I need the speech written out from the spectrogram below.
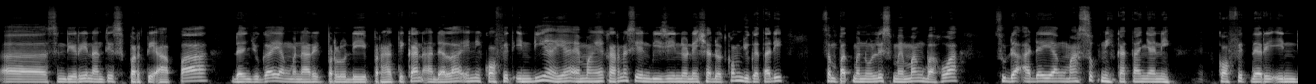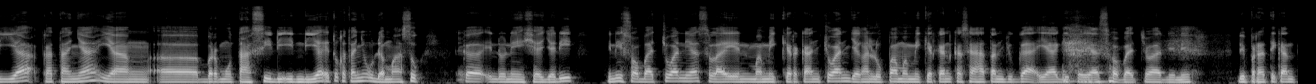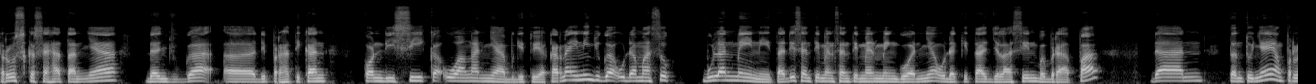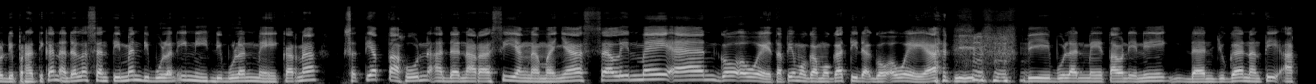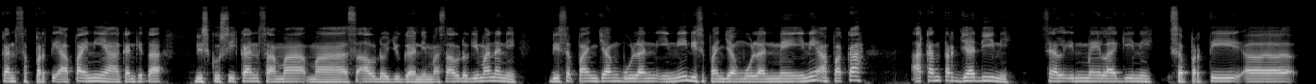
eh, sendiri nanti seperti apa. Dan juga yang menarik perlu diperhatikan adalah ini COVID India ya emang ya. Karena CNBCindonesia.com juga tadi sempat menulis memang bahwa sudah ada yang masuk nih katanya nih. COVID dari India katanya yang eh, bermutasi di India itu katanya udah masuk ke Indonesia. Jadi ini sobat cuan ya selain memikirkan cuan jangan lupa memikirkan kesehatan juga ya gitu ya sobat cuan ini. Diperhatikan terus kesehatannya dan juga eh, diperhatikan kondisi keuangannya begitu ya. Karena ini juga udah masuk bulan Mei nih. Tadi sentimen-sentimen mingguannya udah kita jelasin beberapa dan tentunya yang perlu diperhatikan adalah sentimen di bulan ini, di bulan Mei karena setiap tahun ada narasi yang namanya sell in May and go away. Tapi moga-moga tidak go away ya di di bulan Mei tahun ini dan juga nanti akan seperti apa ini yang akan kita diskusikan sama Mas Aldo juga nih. Mas Aldo gimana nih di sepanjang bulan ini, di sepanjang bulan Mei ini apakah akan terjadi nih sell in May lagi nih seperti eh,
